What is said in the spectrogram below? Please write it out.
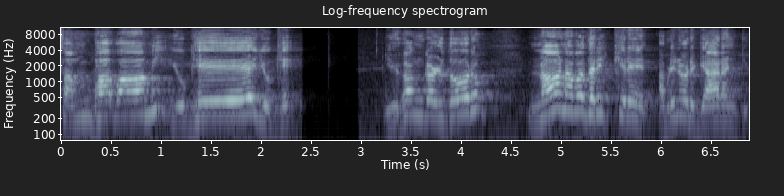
சம்பவாமி யுகே யுகே. யுகங்கள் தோறும் நான் அவதரிக்கிறேன் அப்படின்னு ஒரு கேரண்டி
